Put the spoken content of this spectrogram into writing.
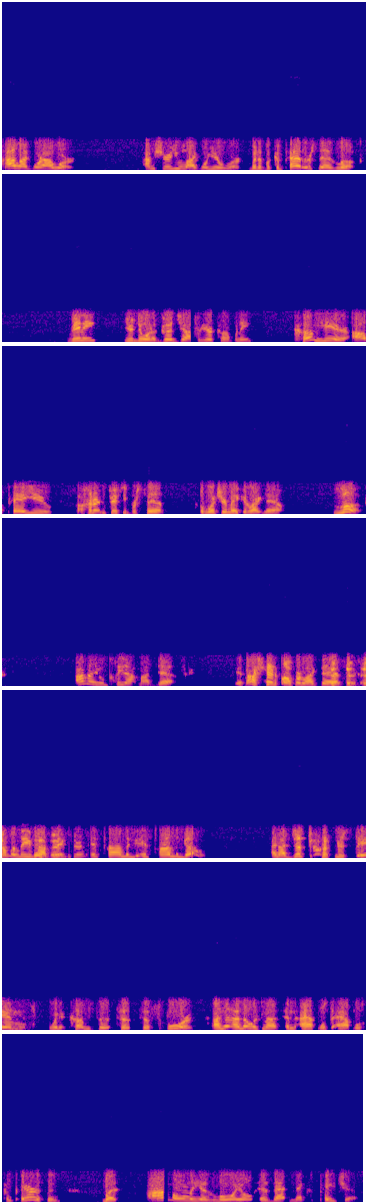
I like where I work. I'm sure you like where you work. But if a competitor says, "Look, Vinny, you're doing a good job for your company. Come here. I'll pay you 150% of what you're making right now. Look, I'm not even clean out my desk. If I get an offer like that, I'm gonna leave my picture. It's time to it's time to go. And I just don't understand oh. when it comes to to, to sports. I know, I know it's not an apples to apples comparison, but I'm only as loyal as that next paycheck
